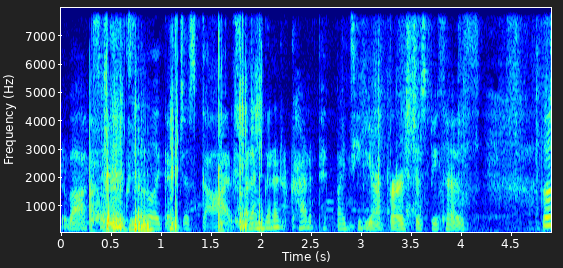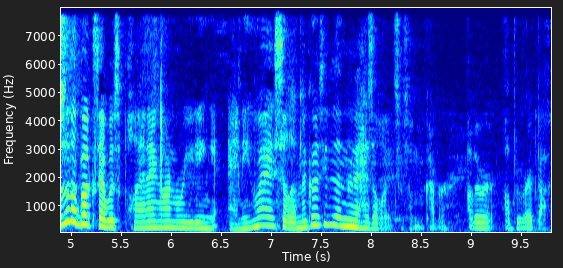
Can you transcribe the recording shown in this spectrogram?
the box of books that like I just got but I'm gonna kind of pick my TBR first just because those are the books I was planning on reading anyway so let me go see something that has a light source on the cover I'll be, I'll be right back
